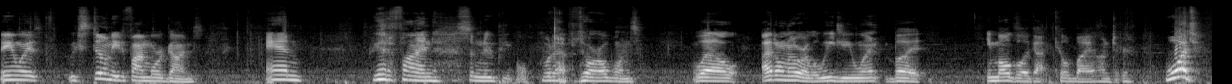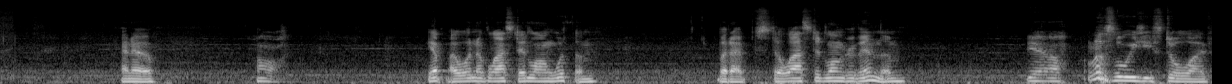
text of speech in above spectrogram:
Anyways, we still need to find more guns. And we gotta find some new people. What happened to our old ones? Well, I don't know where Luigi went, but Imogla got killed by a hunter. What? I know. Oh, Yep, I wouldn't have lasted long with them. But I've still lasted longer than them. yeah. Unless Luigi's still alive.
